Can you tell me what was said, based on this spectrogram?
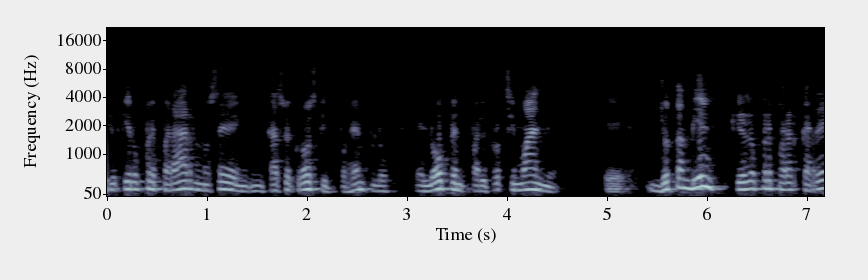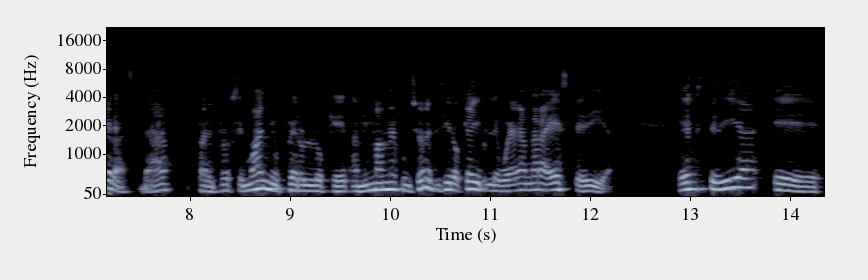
yo quiero preparar, no sé, en, caso de CrossFit, por ejemplo, el Open para el próximo año. Eh, yo también quiero preparar carreras, ¿verdad? Para el próximo año, pero lo que a mí más me funciona es decir, ok, le voy a ganar a este día. Este día eh,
